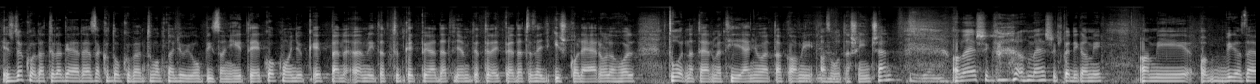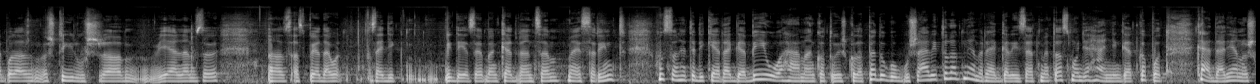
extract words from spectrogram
És gyakorlatilag erre ezek a dokumentumok nagyon jó bizonyítékok. Mondjuk éppen említettünk egy példát, vagy említettél egy példát az egyik iskoláról, ahol tornatermet hiányoltak, ami Igen. azóta sincsen. Igen. A, másik, a másik pedig, ami, ami igazából a stílusra jellemző, az, az például az egyik idézőben kedvencem, mely szerint 27-én reggel Bio, a Hámán Katóiskola pedagógus állítólag nem reggelizett, mert azt mondja, hány inget kapott. Kádár János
